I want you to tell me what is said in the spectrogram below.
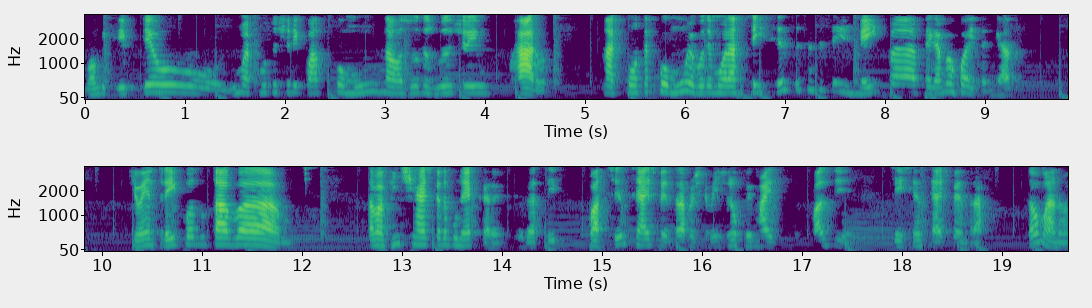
Bomb Crypto. Uma conta eu tirei 4 comum, nas outras duas eu tirei um raro. Na conta comum eu vou demorar 666 meses pra pegar meu ROI, tá ligado? Que eu entrei quando tava. Tava 20 reais cada boneco, cara. Eu gastei 400 reais pra entrar praticamente, não foi mais, quase 600 reais pra entrar. Então, mano,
